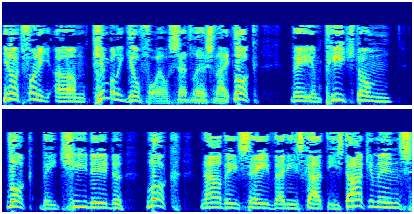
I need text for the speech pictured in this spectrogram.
You know, it's funny. Um, Kimberly Guilfoyle said last night, look, they impeached him. Look, they cheated. Look, now they say that he's got these documents.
